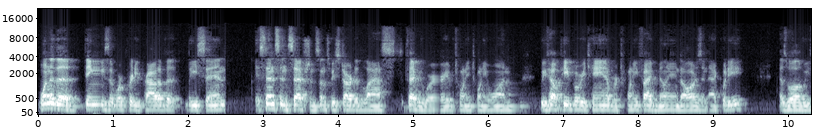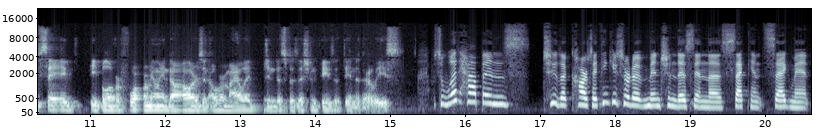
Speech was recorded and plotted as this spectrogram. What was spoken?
One of the things that we're pretty proud of at Lease End since inception, since we started last February of 2021, we've helped people retain over $25 million in equity, as well as we've saved people over $4 million in over mileage and disposition fees at the end of their lease. So, what happens to the cars? I think you sort of mentioned this in the second segment.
